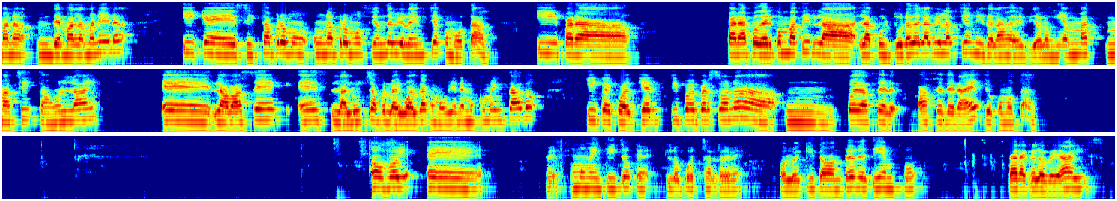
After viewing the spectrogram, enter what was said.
mala manera, y que exista una promoción de violencia como tal. Y para, para poder combatir la, cultura de la violación y de las ideologías machistas online, eh, la base es la lucha por la igualdad, como bien hemos comentado, y que cualquier tipo de persona mm, puede hacer, acceder a ello como tal. Os voy, eh, un momentito que lo he puesto al revés, os lo he quitado antes de tiempo para que lo veáis.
